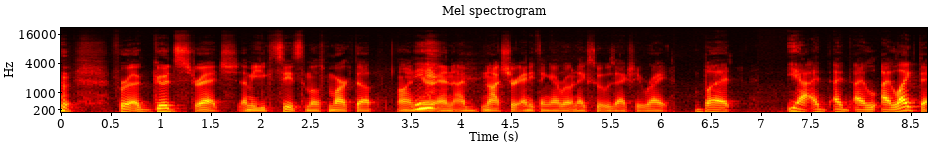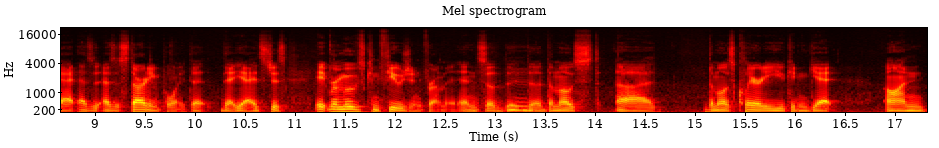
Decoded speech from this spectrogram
for a good stretch. I mean, you can see it's the most marked up on here, and I'm not sure anything I wrote next to it was actually right. But yeah, I I, I, I like that as a, as a starting point. That that yeah, it's just it removes confusion from it, and so the Mm. the, the most uh, the most clarity you can get on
